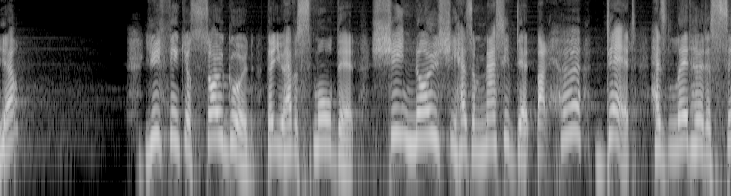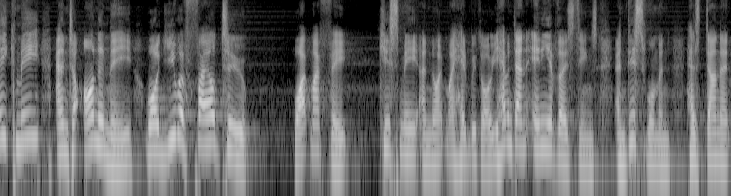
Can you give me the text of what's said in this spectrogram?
Yeah? You think you're so good that you have a small debt. She knows she has a massive debt, but her debt has led her to seek me and to honor me while you have failed to wipe my feet, kiss me, anoint my head with oil. You haven't done any of those things, and this woman has done it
